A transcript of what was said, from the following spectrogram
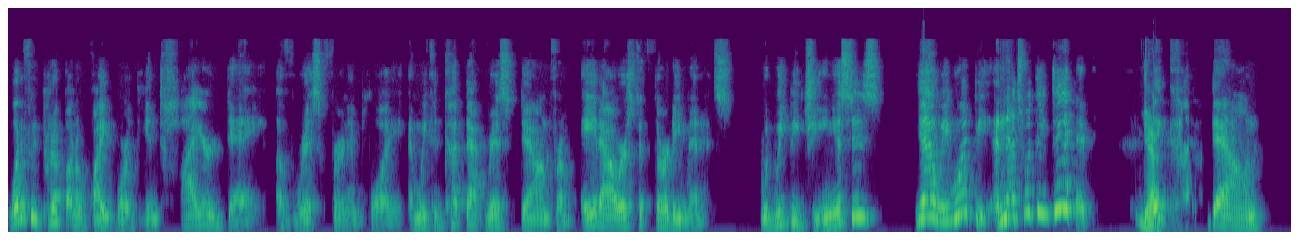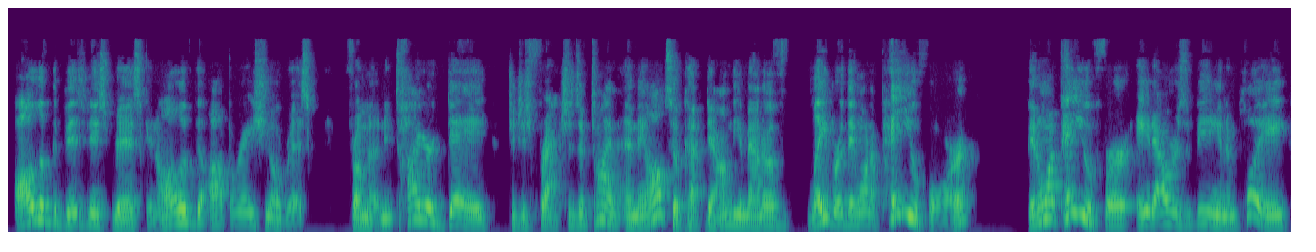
what if we put up on a whiteboard the entire day of risk for an employee and we could cut that risk down from eight hours to 30 minutes? Would we be geniuses? Yeah, we would be. And that's what they did yeah they cut down all of the business risk and all of the operational risk from an entire day to just fractions of time. And they also cut down the amount of labor they want to pay you for. They don't want to pay you for eight hours of being an employee.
